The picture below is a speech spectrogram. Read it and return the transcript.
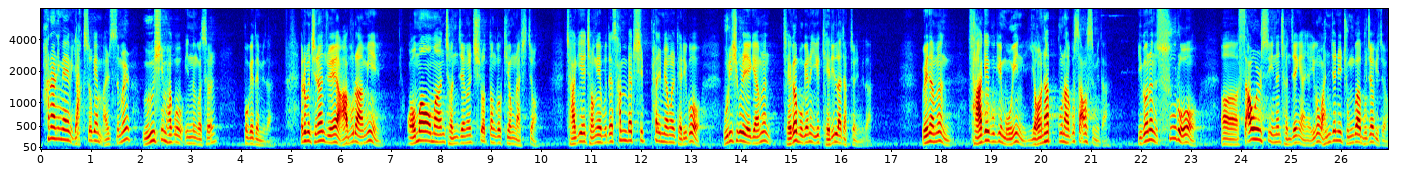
하나님의 약속의 말씀을 의심하고 있는 것을 보게 됩니다. 여러분 지난주에 아브라함이 어마어마한 전쟁을 치렀던 거 기억나시죠? 자기의 정예 부대 318명을 데리고 우리식으로 얘기하면 제가 보기에는 이게 게릴라 작전입니다. 왜냐하면 4개국이 모인 연합군하고 싸웠습니다. 이거는 수로 어, 싸울 수 있는 전쟁이 아니야. 이건 완전히 중과 무적이죠.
